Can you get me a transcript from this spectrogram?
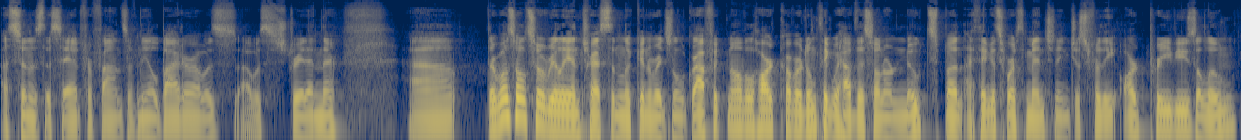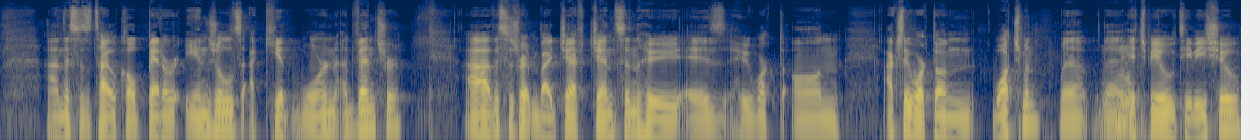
as soon as they said for fans of Nailbiter, I was I was straight in there. Uh, there was also a really interesting looking original graphic novel hardcover. I don't think we have this on our notes, but I think it's worth mentioning just for the art previews alone. And this is a title called Better Angels, a Kate Warne adventure. Uh, this is written by Jeff Jensen, who is who worked on actually worked on Watchmen, the mm-hmm. HBO TV show,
